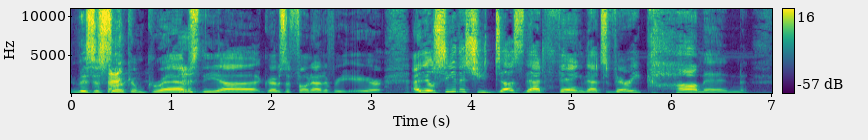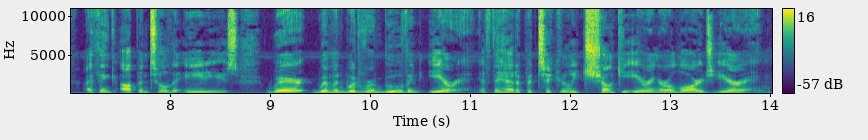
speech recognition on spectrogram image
Mrs. Slocum grabs the uh, grabs the phone out of her ear, and you'll see that she does that thing that's very common, I think, up until the '80s, where women would remove an earring if they had a particularly chunky earring or a large earring.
